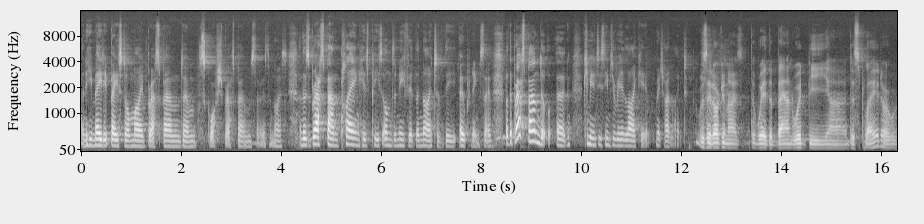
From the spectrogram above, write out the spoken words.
and he made it based on my brass band, um, squash brass band, so it was a nice... And there was a brass band playing his piece underneath it the night of the opening, so... But the brass band uh, community seemed to really like it, which I liked. Was it organized the way the band would be uh, displayed, or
